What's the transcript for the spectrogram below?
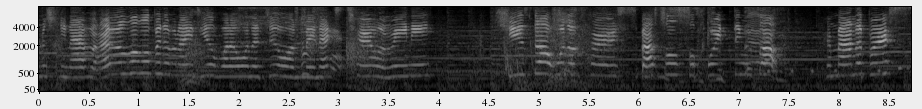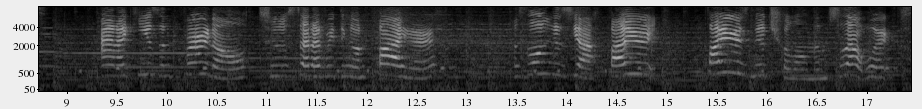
Machine. I have, I have a little bit of an idea of what I want to do on my next turn with Raynie. She's got one of her special support things up, her mana burst, and I can use Inferno to set everything on fire. As long as yeah, fire fire is neutral on them, so that works.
